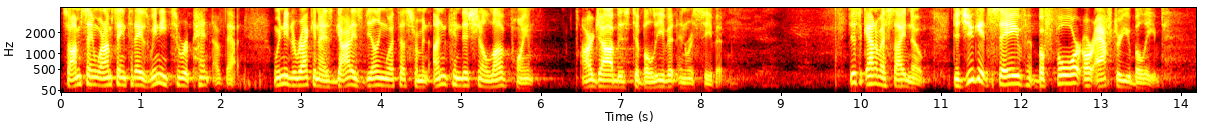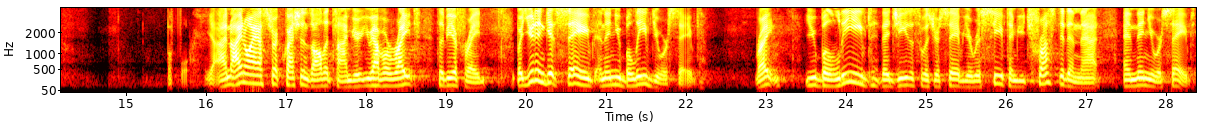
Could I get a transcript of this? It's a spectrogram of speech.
So I'm saying what I'm saying today is we need to repent of that. We need to recognize God is dealing with us from an unconditional love point. Our job is to believe it and receive it. Just kind of a side note. Did you get saved before or after you believed? Before. Yeah, I know, I know I ask trick questions all the time. you you have a right to be afraid, but you didn't get saved and then you believed you were saved. right? You believed that Jesus was your Savior, you received Him, you trusted in that, and then you were saved.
